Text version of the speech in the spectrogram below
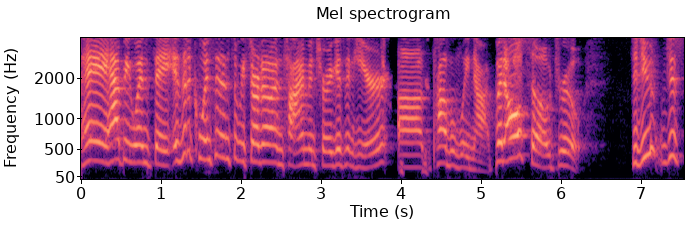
Hey, happy Wednesday. Is it a coincidence that we started on time and Trig isn't here? Uh, probably not. But also, Drew, did you just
